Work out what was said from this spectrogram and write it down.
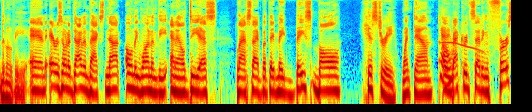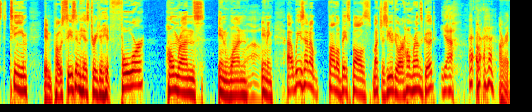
the movie. And Arizona Diamondbacks not only won in the NLDS last night, but they made baseball history. Went down Okay. a record setting first team in postseason history to hit four home runs in one inning. Uh, Weez, I don't follow baseball as much as you do. Are home runs good? Yeah. All right,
